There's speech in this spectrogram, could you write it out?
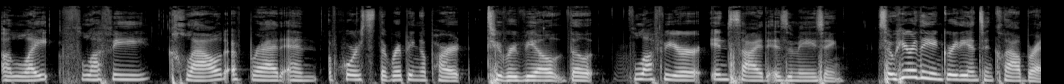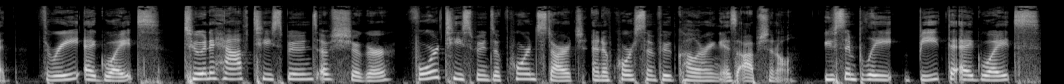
a light, fluffy cloud of bread, and of course, the ripping apart to reveal the fluffier inside is amazing. So, here are the ingredients in cloud bread three egg whites, two and a half teaspoons of sugar, four teaspoons of cornstarch, and of course, some food coloring is optional. You simply beat the egg whites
